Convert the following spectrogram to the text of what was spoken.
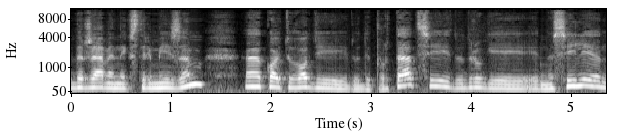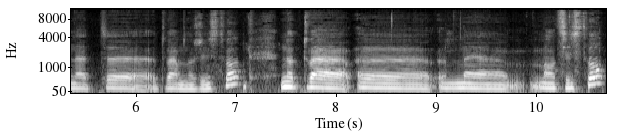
държавен екстремизъм, който води до депортации, до други насилия над това множество, над това на малцинство.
